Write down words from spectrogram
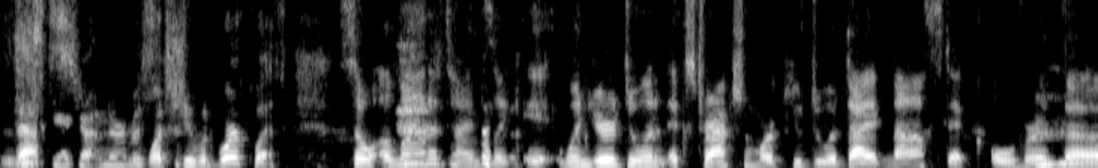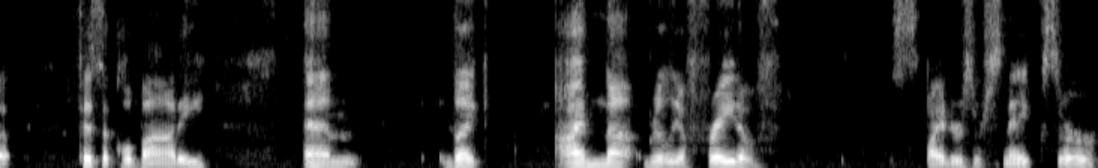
that's Just got nervous. what she would work with so a lot of times like it, when you're doing extraction work you do a diagnostic over Mhm. the physical body and like i'm not really afraid of spiders or snakes or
